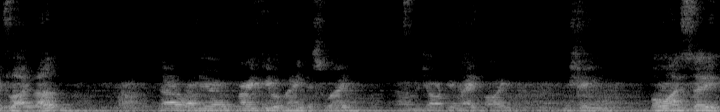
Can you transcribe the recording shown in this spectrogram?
bricks like that? No, only uh, very few are made this way. Uh, majority are made by machine. Oh, I see.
